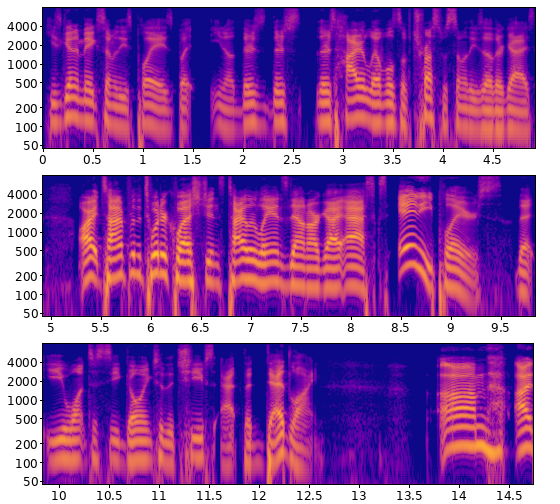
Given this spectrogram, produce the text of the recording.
he's going to make some of these plays, but you know, there's there's there's higher levels of trust with some of these other guys. All right, time for the Twitter questions. Tyler Lansdowne, our guy, asks any players that you want to see going to the Chiefs at the deadline. Um, I,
